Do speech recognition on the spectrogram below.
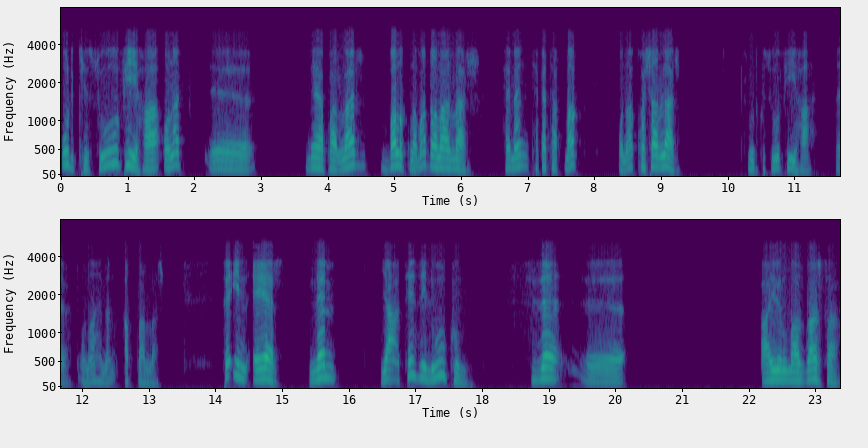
urkisu fiha ona e, ne yaparlar? Balıklama dalarlar. Hemen tepe taklak ona koşarlar. Urkisu fiha. Evet ona hemen atlarlar. Fe in eğer lem ya'tezilukum size e, ayrılmazlarsa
